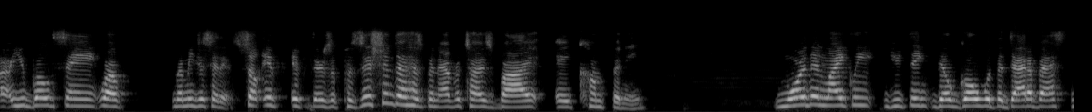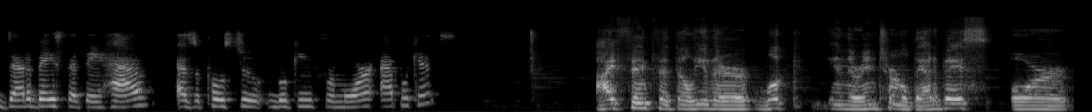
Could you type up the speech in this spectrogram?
are you both saying? Well, let me just say this. So if if there's a position that has been advertised by a company, more than likely, you think they'll go with the database database that they have as opposed to looking for more applicants? I think that they'll either look in their internal database or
